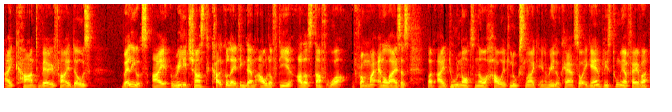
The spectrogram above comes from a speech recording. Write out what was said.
I can't verify those values. I really just calculating them out of the other stuff or from my analyzers, but I do not know how it looks like in real, okay? So again, please do me a favor,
